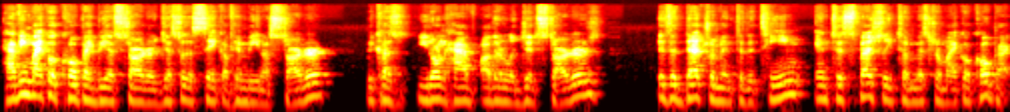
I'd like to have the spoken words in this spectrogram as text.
Having Michael Kopech be a starter just for the sake of him being a starter, because you don't have other legit starters, is a detriment to the team and to especially to Mr. Michael Kopech.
